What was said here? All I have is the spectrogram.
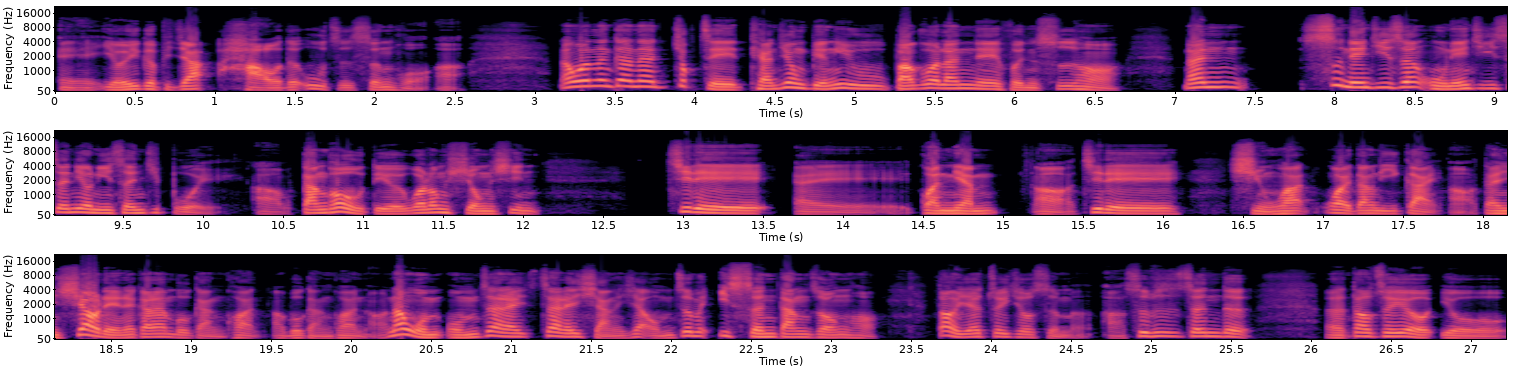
诶，有一个比较好的物质生活啊。那我那个呢，足者听众朋友，包括咱的粉丝哈，咱四年级生、五年级生、六年级生一辈啊，刚好有对，我拢相信这个诶观念啊，这个。想法我也当理解啊，但少年呢，跟咱无共款啊，无共款啊。那我们我们再来再来想一下，我们这么一生当中哈，到底在追求什么啊？是不是真的呃，到最后有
